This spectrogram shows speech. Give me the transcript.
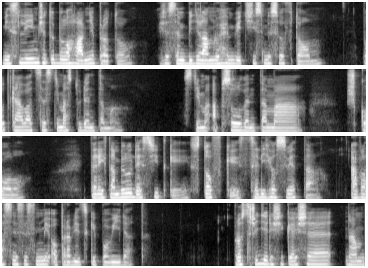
Myslím, že to bylo hlavně proto, že jsem viděla mnohem větší smysl v tom, potkávat se s těma studentama, s těma absolventama škol, kterých tam bylo desítky, stovky z celého světa a vlastně se s nimi opravdicky povídat. Prostředí Rishikeše nám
